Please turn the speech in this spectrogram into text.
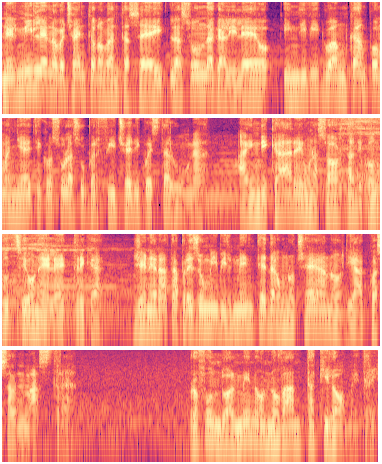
Nel 1996 la sonda Galileo individua un campo magnetico sulla superficie di questa luna, a indicare una sorta di conduzione elettrica generata presumibilmente da un oceano di acqua salmastra, profondo almeno 90 chilometri.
